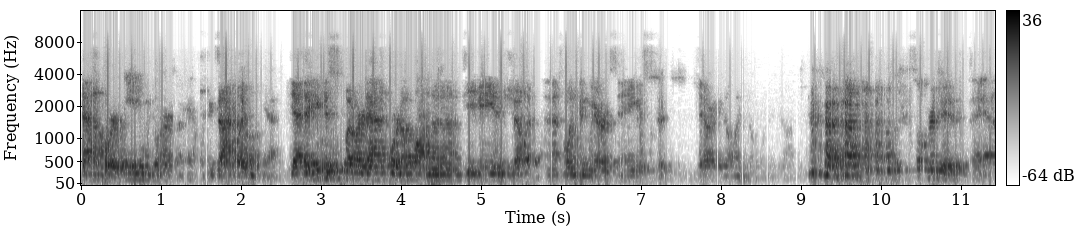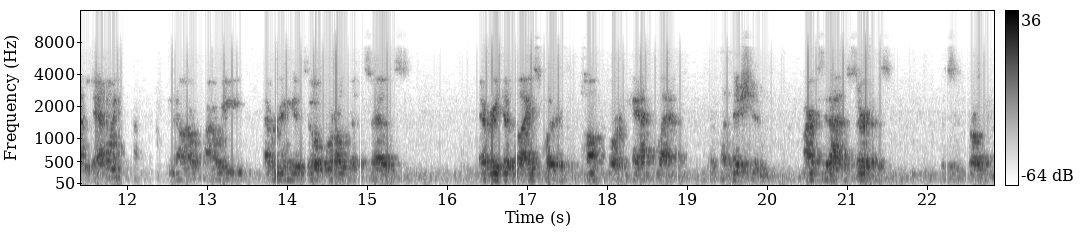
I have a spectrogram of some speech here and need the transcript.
Dashboard. Exactly. Yeah. Yeah, they can just put our dashboard up on the TV and show it, and that's one thing we are seeing is to. Sorry, no, I don't. So appreciate it. Yeah, yeah. You know, are are we ever gonna get to a world that says every device, whether it's a pump or a cath lab, the clinician marks it out of service, this is broken.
